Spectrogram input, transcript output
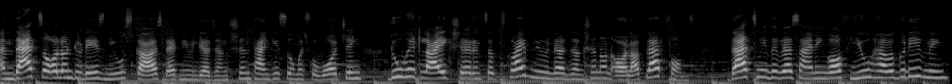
And that's all on today's newscast at New India Junction. Thank you so much for watching. Do hit like, share, and subscribe New India Junction on all our platforms. That's me, Divya, signing off. You have a good evening.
